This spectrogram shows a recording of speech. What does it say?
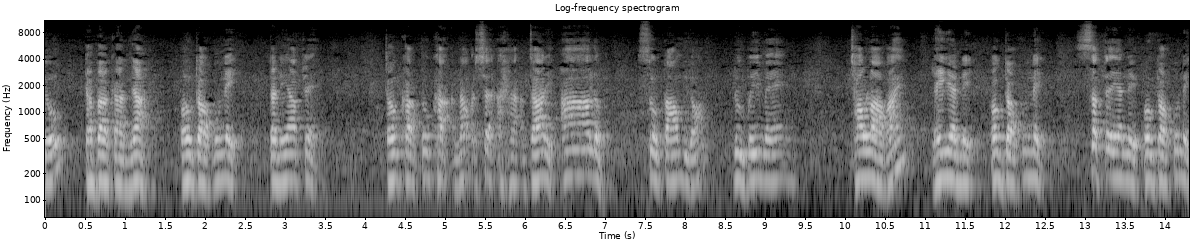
ယုံတပတ်ကံများဗုဒ္ဓဘုနေတဏှာဖြင့်ဒုက္ခဒုက္ခအနောက်အဆက်အဟံအဓာတ်တွေအားလုံးစုတောင်းပြီးတော့လူပေးမယ်6လပိုင်း၄ရက်နေ့ဗုဒ္ဓဘုနေ17ရက်နေ့ဗုဒ္ဓဘုနေ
